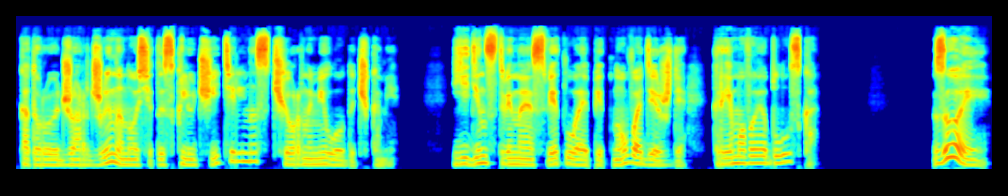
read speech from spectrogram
которую Джорджина носит исключительно с черными лодочками. Единственное светлое пятно в одежде — кремовая блузка. «Зои!»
